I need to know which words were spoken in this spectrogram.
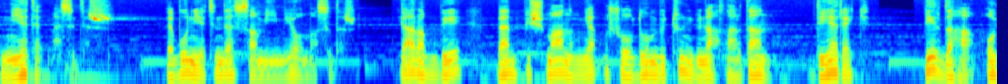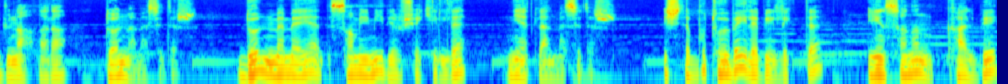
niyet etmesidir. Ve bu niyetinde samimi olmasıdır. Ya Rabbi ben pişmanım yapmış olduğum bütün günahlardan diyerek bir daha o günahlara dönmemesidir. Dönmemeye samimi bir şekilde niyetlenmesidir. İşte bu tövbe ile birlikte insanın kalbi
